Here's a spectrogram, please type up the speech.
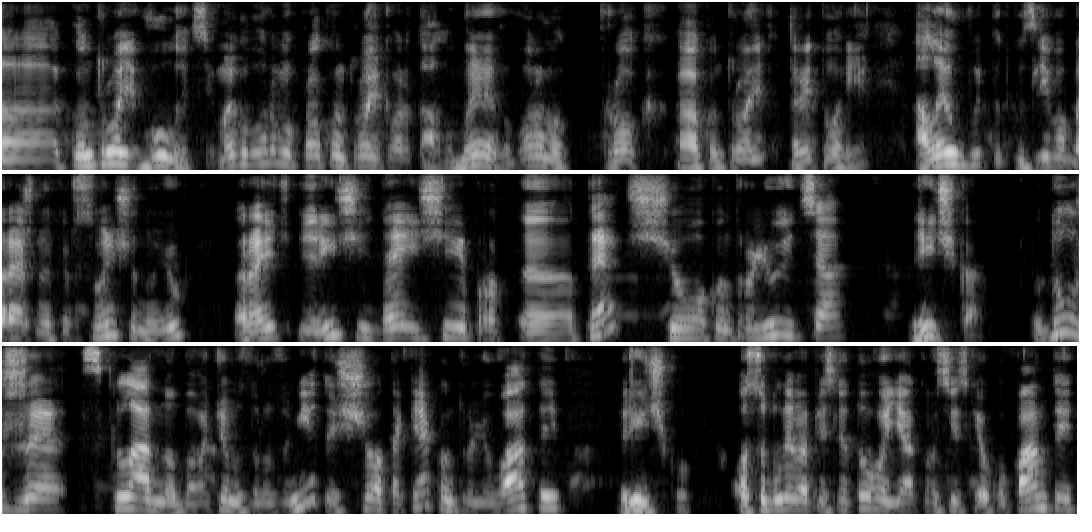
е, контроль вулиці, ми говоримо про контроль кварталу, ми говоримо про е, контроль території. Але у випадку з лівобережною Херсонщиною річ, річ йде ще про е, те, що контролюється річка. Дуже складно багатьом зрозуміти, що таке контролювати річку, особливо після того, як російські окупанти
